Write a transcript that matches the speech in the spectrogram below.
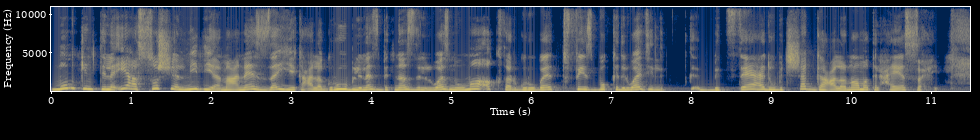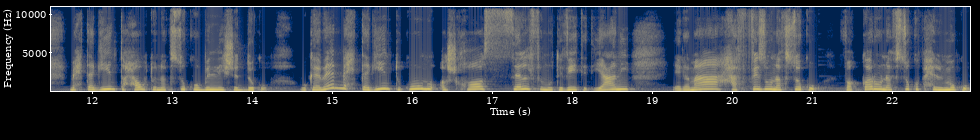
ممكن تلاقيه على السوشيال ميديا مع ناس زيك على جروب لناس بتنزل الوزن وما أكثر جروبات فيسبوك دلوقتي اللي بتساعد وبتشجع على نمط الحياة الصحي. محتاجين تحوطوا نفسكم باللي يشدكم وكمان محتاجين تكونوا أشخاص self motivated يعني يا جماعة حفزوا نفسكم فكروا نفسكم بحلمكم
